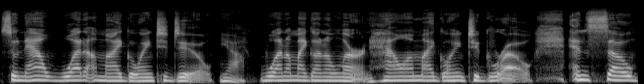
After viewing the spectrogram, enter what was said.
So now what am I going to do? Yeah. What am I going to learn? How am I going to grow? And so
